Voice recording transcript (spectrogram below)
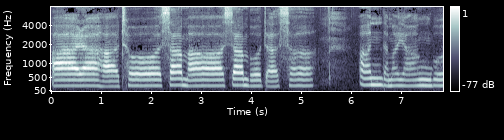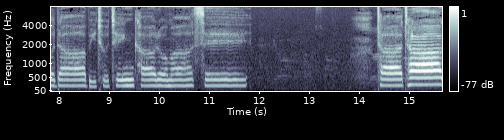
アラハトサマサンボダサ Andamayang Buddha Bituting Karomase Tathagato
